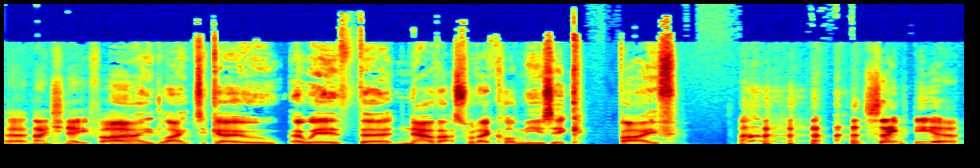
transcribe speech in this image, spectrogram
uh, 1985. I'd like to go with uh, Now That's What I Call Music 5. same here.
